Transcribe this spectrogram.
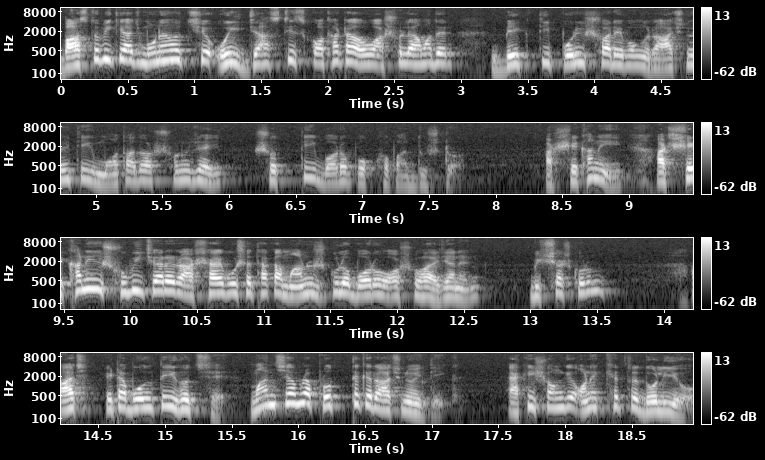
বাস্তবিক আজ মনে হচ্ছে ওই জাস্টিস কথাটাও আসলে আমাদের ব্যক্তি পরিসর এবং রাজনৈতিক মতাদর্শ অনুযায়ী সত্যিই বড় পক্ষপাত দুষ্ট। আর সেখানেই আর সেখানেই সুবিচারের আশায় বসে থাকা মানুষগুলো বড় অসহায়, জানেন? বিশ্বাস করুন। আজ এটা বলতেই হচ্ছে, মানছি আমরা প্রত্যেকে রাজনৈতিক। একই সঙ্গে অনেক ক্ষেত্রে দলীয়।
